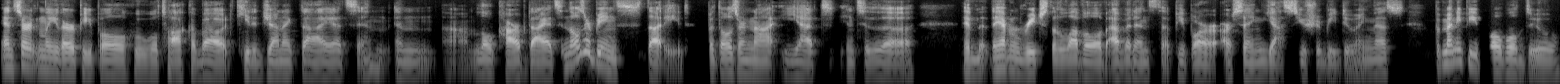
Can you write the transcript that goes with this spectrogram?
and certainly there are people who will talk about ketogenic diets and, and um, low carb diets and those are being studied but those are not yet into the they haven't reached the level of evidence that people are, are saying yes you should be doing this but many people will do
